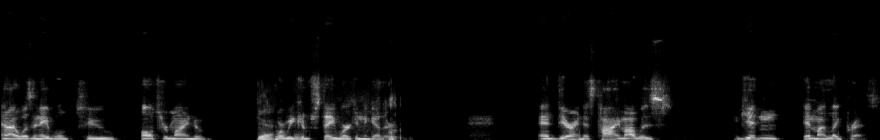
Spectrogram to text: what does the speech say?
and I wasn't able to alter mine to yeah, where we yeah. could stay working together. And during this time, I was getting in my leg press.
